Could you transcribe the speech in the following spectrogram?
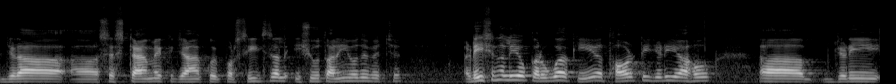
ਜਿਹੜਾ ਸਿਸਟੈਮਿਕ ਜਾਂ ਕੋਈ ਪ੍ਰੋਸੀਜਰਲ ਇਸ਼ੂ ਤਾਂ ਨਹੀਂ ਉਹਦੇ ਵਿੱਚ। ਐਡੀਸ਼ਨਲੀ ਉਹ ਕਰੂਗਾ ਕਿ? ਅਥਾਰਟੀ ਜਿਹੜੀ ਆ ਉਹ ਜਿਹੜੀ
